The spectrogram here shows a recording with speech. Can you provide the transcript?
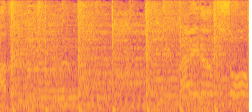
laten huren. Weinig zon,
